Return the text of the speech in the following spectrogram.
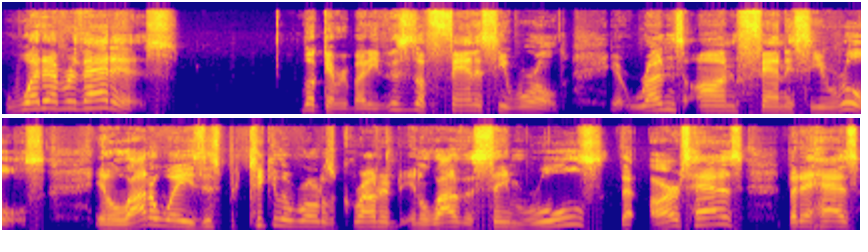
whatever that is look, everybody, this is a fantasy world. It runs on fantasy rules. In a lot of ways, this particular world is grounded in a lot of the same rules that ours has, but it has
